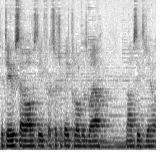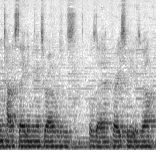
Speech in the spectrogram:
to do so. Obviously for such a big club as well, and obviously to do it in Tallaght Stadium against Rovers was was uh, very sweet as well.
